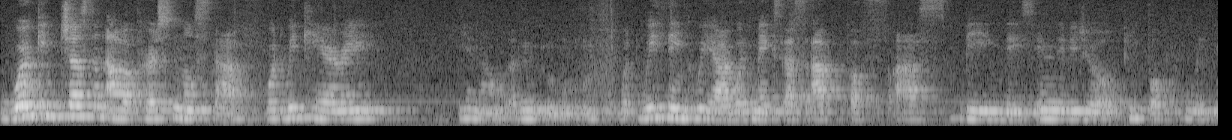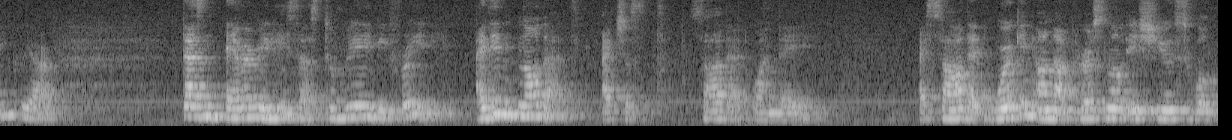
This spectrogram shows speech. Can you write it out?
working just on our personal stuff, what we carry, you know, um, what we think we are, what makes us up of us being these individual people who we think we are, doesn't ever release us to really be free. I didn't know that. I just saw that one day. I saw that working on our personal issues will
